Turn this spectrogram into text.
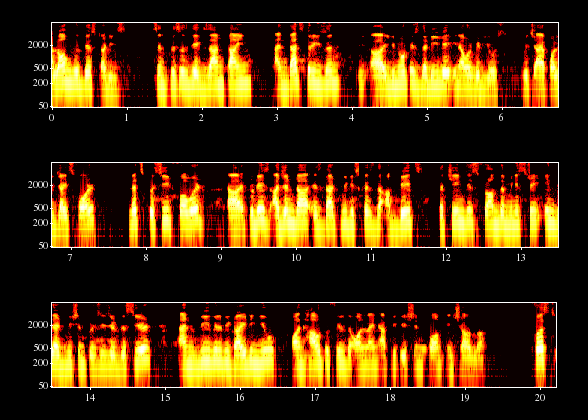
along with their studies. Since this is the exam time and that's the reason uh, you notice the delay in our videos, which I apologize for. Let's proceed forward. Uh, today's agenda is that we discuss the updates, the changes from the ministry in the admission procedure this year, and we will be guiding you on how to fill the online application form, inshallah. First,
